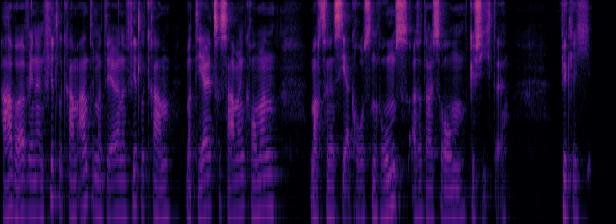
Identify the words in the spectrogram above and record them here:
aber wenn ein Viertelgramm Antimaterie und ein Viertelgramm Materie zusammenkommen, macht es einen sehr großen Rums. Also da ist Rom Geschichte. Wirklich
